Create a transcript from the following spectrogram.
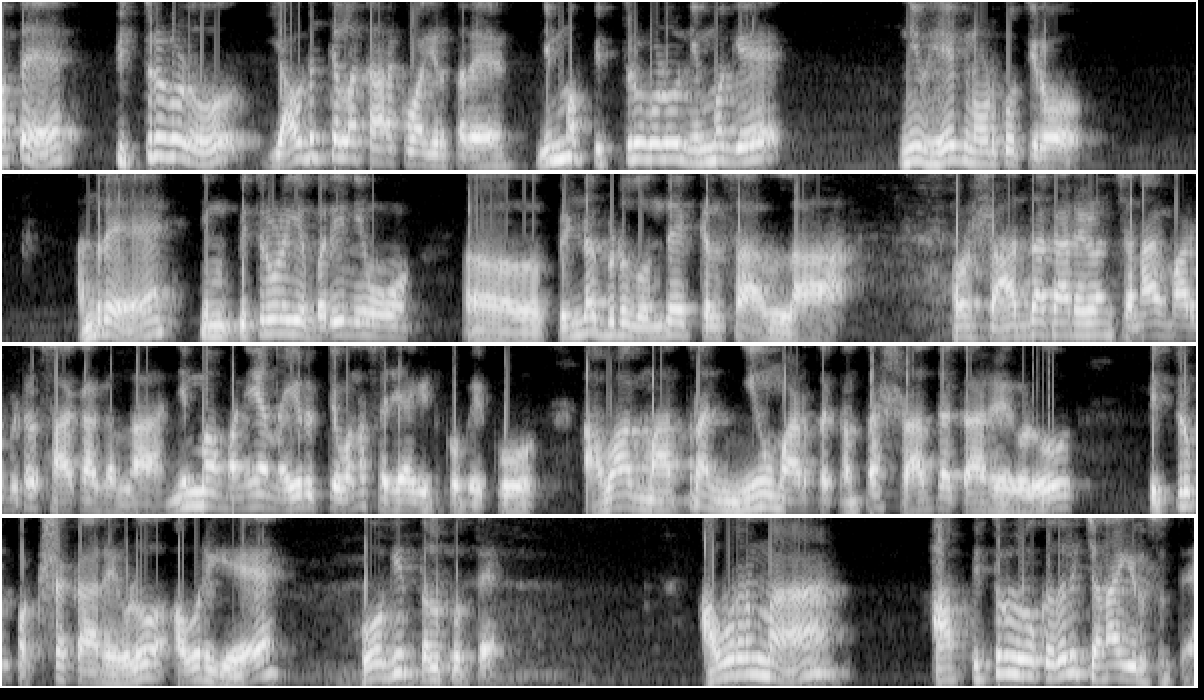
ಮತ್ತೆ ಪಿತೃಗಳು ಯಾವುದಕ್ಕೆಲ್ಲ ಕಾರಕವಾಗಿರ್ತಾರೆ? ನಿಮ್ಮ ಪಿತೃಗಳು ನಿಮಗೆ ನೀವು ಹೇಗೆ ನೋಡ್ಕೋತಿರೋ, ಅಂದ್ರೆ ನಿಮ್ಮ ಪಿತೃಗಳಿಗೆ ಬರೀ ನೀವು ಪಿಂಡ ಬಿಡೋದು ಒಂದೇ ಕೆಲಸ ಅಲ್ಲ. ಅವ್ರ ಶ್ರಾದ್ದ ಕಾರ್ಯಗಳನ್ನು ಚೆನ್ನಾಗಿ ಮಾಡಿಬಿಟ್ರೆ ಸಾಕಾಗಲ್ಲ. ನಿಮ್ಮ ಮನೆಯ ನೈಋತ್ಯವನ್ನ ಸರಿಯಾಗಿ ಇಟ್ಕೋಬೇಕು. ಅವಾಗ ಮಾತ್ರ ನೀವು ಮಾಡ್ತಕ್ಕಂಥ ಶ್ರಾದ್ದ ಕಾರ್ಯಗಳು, ಪಿತೃಪಕ್ಷ ಕಾರ್ಯಗಳು ಅವರಿಗೆ ಹೋಗಿ ತಲುಪುತ್ತೆ. ಅವರನ್ನ ಆ ಪಿತೃಲೋಕದಲ್ಲಿ ಚೆನ್ನಾಗಿರಿಸುತ್ತೆ.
